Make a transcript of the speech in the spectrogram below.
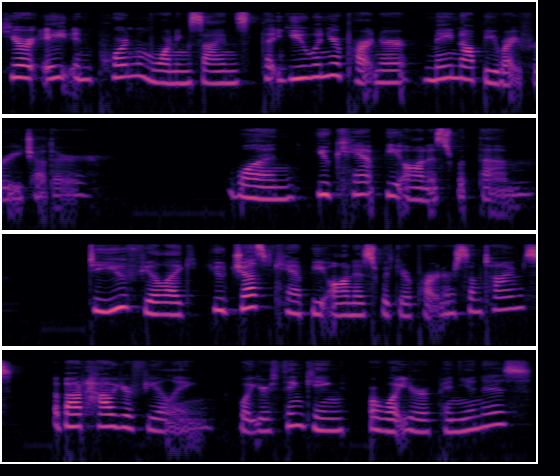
here are eight important warning signs that you and your partner may not be right for each other. 1. You can't be honest with them. Do you feel like you just can't be honest with your partner sometimes? About how you're feeling, what you're thinking, or what your opinion is?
